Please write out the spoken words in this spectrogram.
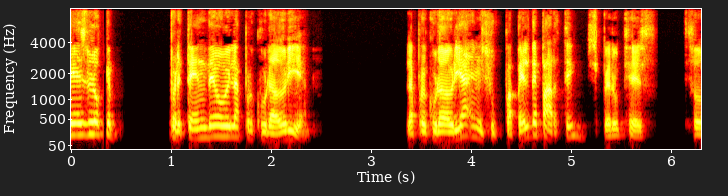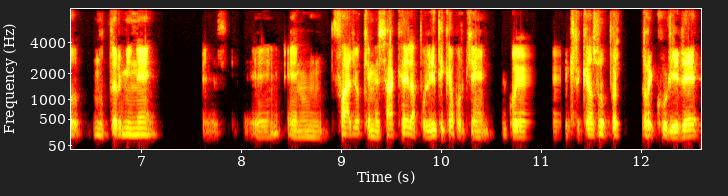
¿Qué es lo que pretende hoy la Procuraduría? La Procuraduría en su papel de parte, espero que esto no termine eh, en un fallo que me saque de la política, porque en cualquier caso pues, recurriré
